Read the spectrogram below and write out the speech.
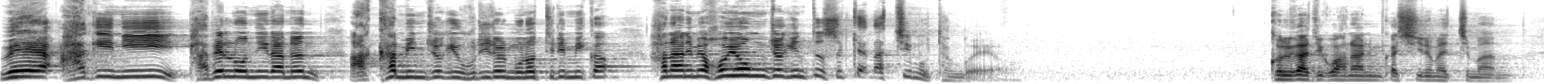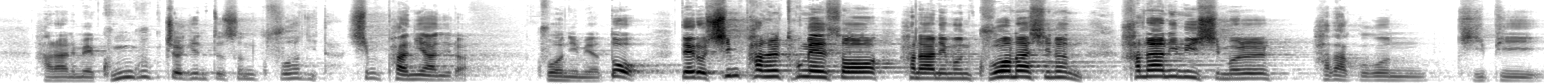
왜 악인이 바벨론이라는 악한 민족이 우리를 무너뜨립니까? 하나님의 허용적인 뜻을 깨닫지 못한 거예요. 그걸 가지고 하나님과 씨름했지만 하나님의 궁극적인 뜻은 구원이다. 심판이 아니라 구원이며 또 때로 심판을 통해서 하나님은 구원하시는 하나님이심을 하박국은 깊이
